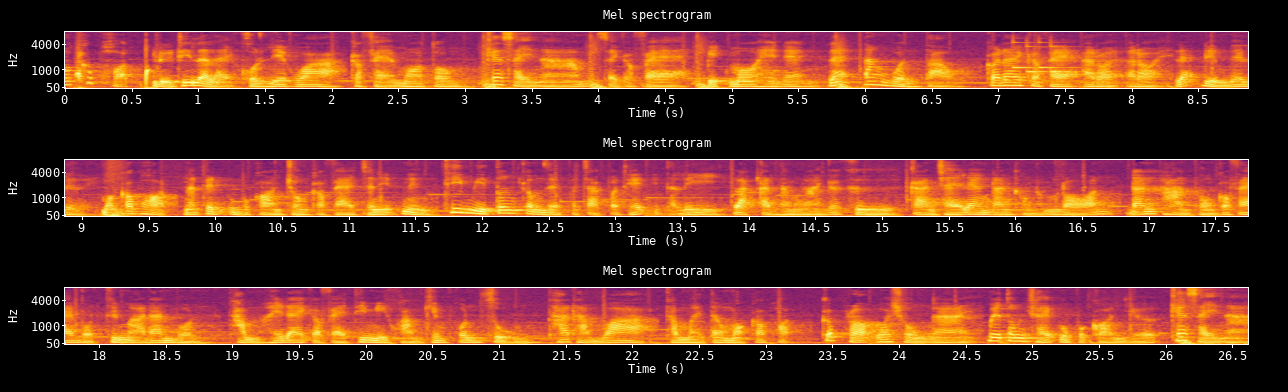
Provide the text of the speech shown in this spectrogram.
มอคคาพอตหรือที่หลาย ๆ คนเรียกว่ากาแฟหม้อต้ม แค่ใส่น้ำ ใส่กาแฟ ปิดหม้อให้แน่น และตั้งบนเตา ก็ได้กาแฟอร่อยๆและดื่มได้เลยมอคคาพอตนั้นเป็นอุปกรณ์ชงกาแฟชนิดหนึ่ง ที่มีต้นกำเนิดมาจากประเทศอิตาลี หลักการทำงานก็คือ การใช้แรงดันของน้ำร้อน ดันผ่านผงกาแฟบดขึ้นมาด้านบน ทำให้ได้กาแฟที่มีความเข้มข้นสูง ถ้าถามว่าทำไมต้องมอคคาพอตก็เพราะว่าชงง่ายไม่ต้องใช้อุปกรณ์เยอะ แค่ใส่น้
